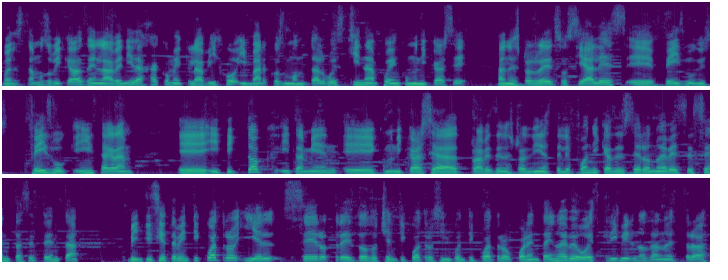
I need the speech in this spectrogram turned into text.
Bueno, estamos ubicados en la avenida Jacome Clavijo y Marcos Montalvo esquina. Pueden comunicarse a nuestras redes sociales, eh, Facebook, Facebook, Instagram eh, y TikTok. Y también eh, comunicarse a través de nuestras líneas telefónicas del 09 60 70 27 24 y el 032 84 54 49 o escribirnos a nuestra,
